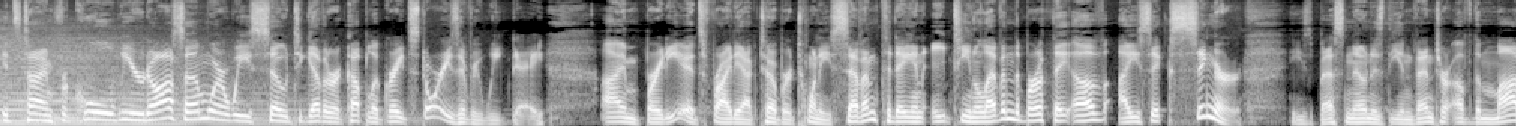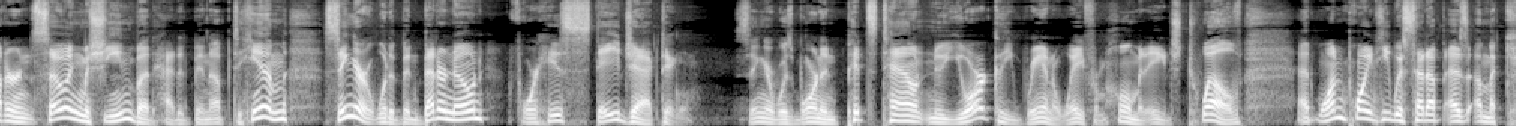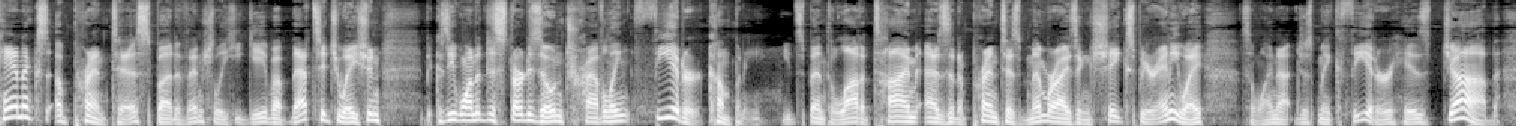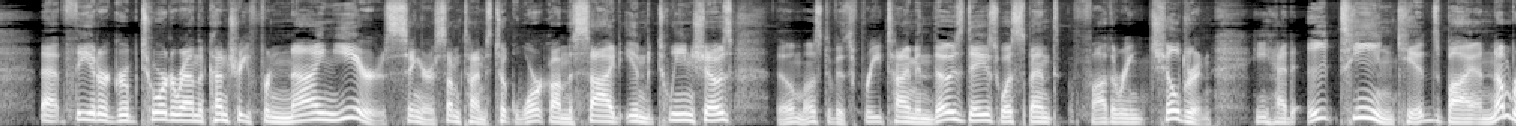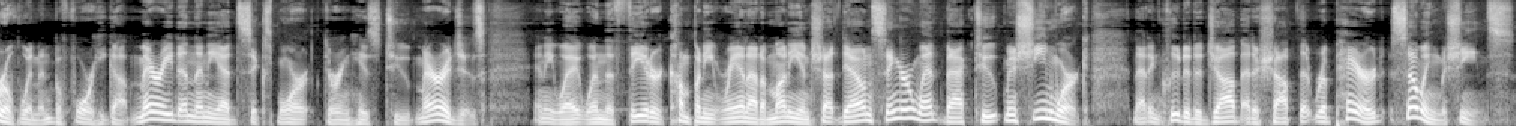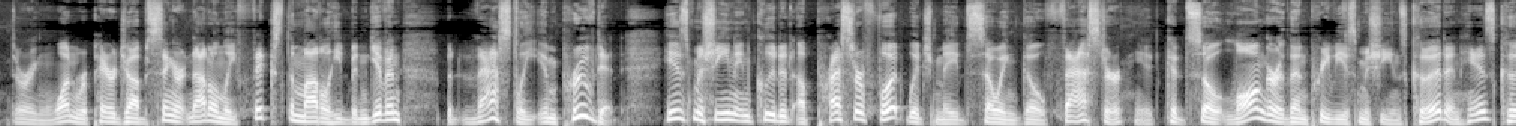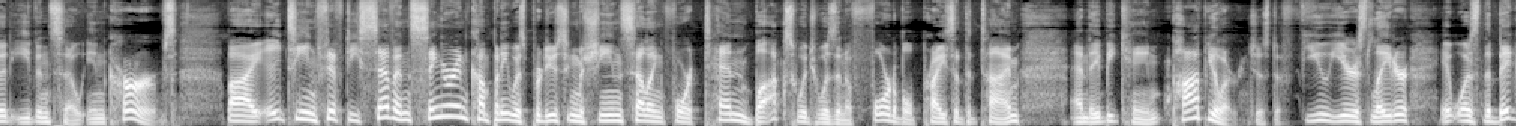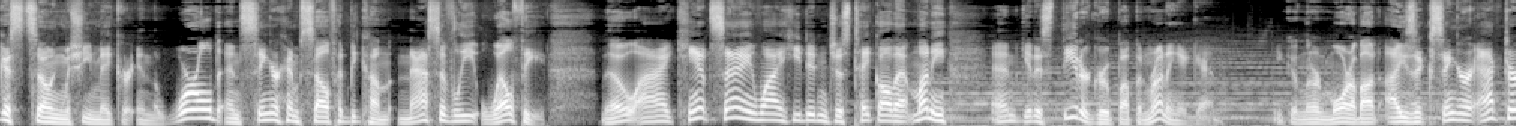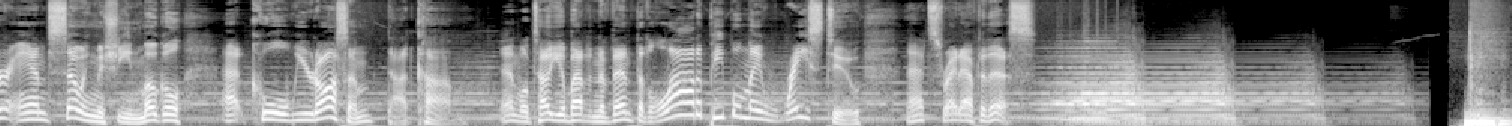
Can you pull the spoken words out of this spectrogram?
It's time for Cool, Weird, Awesome, where we sew together a couple of great stories every weekday. I'm Brady. It's Friday, October 27th. Today in 1811, the birthday of Isaac Singer. He's best known as the inventor of the modern sewing machine, but had it been up to him, Singer would have been better known for his stage acting. Singer was born in Pittstown, New York. He ran away from home at age 12. At one point, he was set up as a mechanic's apprentice, but eventually he gave up that situation because he wanted to start his own traveling theater company. He'd spent a lot of time as an apprentice memorizing Shakespeare anyway, so why not just make theater his job? That theater group toured around the country for nine years. Singer sometimes took work on the side in between shows, though most of his free time in those days was spent fathering children. He had 18 kids by a number of women before he got married, and then he had six more during his two marriages. Anyway, when the theater company ran out of money and shut down, Singer went back to machine work. That included a job at a shop that repaired sewing machines. During one repair job, Singer not only fixed the model he'd been given, but vastly improved it. His machine included a presser foot, which made sewing go faster. It could sew longer than previous machines could, and his could even sew in curves. By 1857, Singer and Company was producing machines selling for 10 bucks, which was an affordable price at the time, and they became popular. Just a few years later, it was the biggest sewing machine maker in the world, and Singer himself had become massively wealthy. Though I can't say why he didn't just take all that money and get his theater group up and running again. You can learn more about Isaac Singer, actor and sewing machine mogul at coolweirdawesome.com and we'll tell you about an event that a lot of people may race to. That's right after this.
